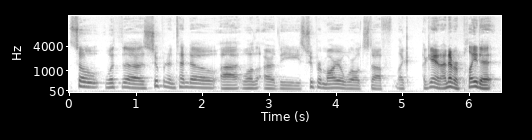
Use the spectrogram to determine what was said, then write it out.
so with the Super Nintendo, uh, well, or the Super Mario World stuff, like again, I never played it,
